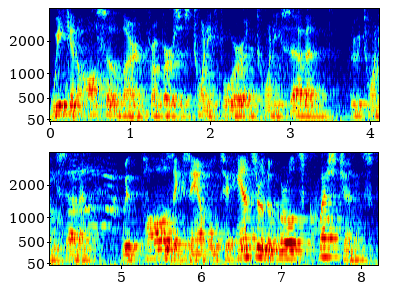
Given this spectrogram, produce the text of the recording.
We can also learn from verses 24 and 27 through 27 with Paul's example to answer the world's questions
